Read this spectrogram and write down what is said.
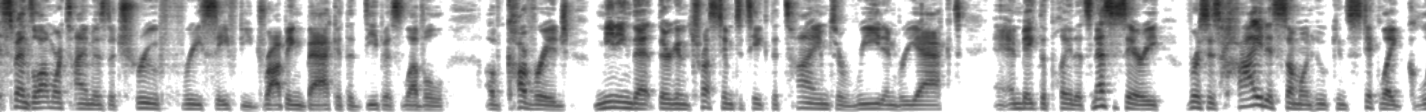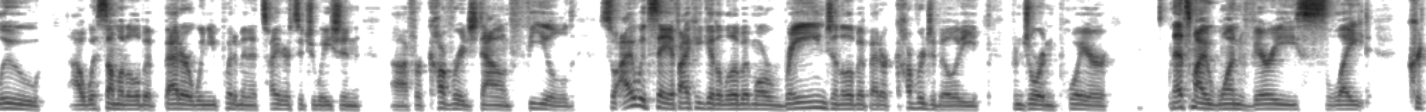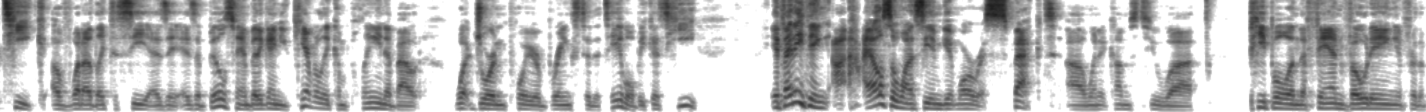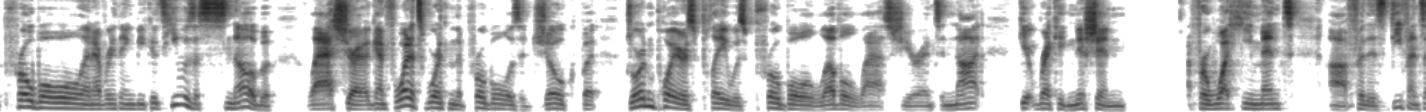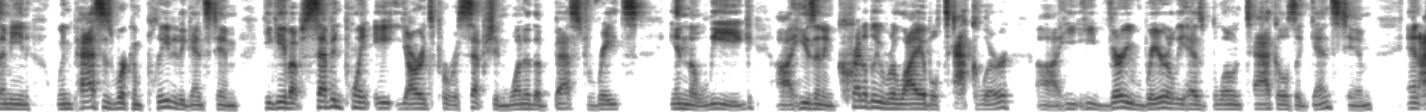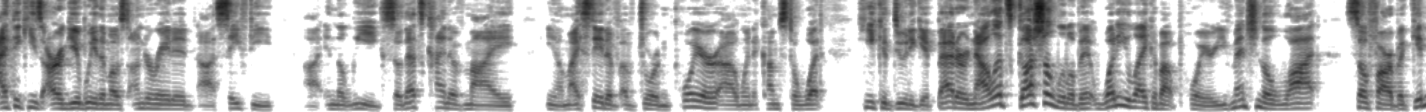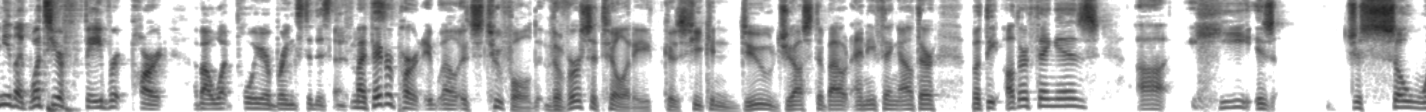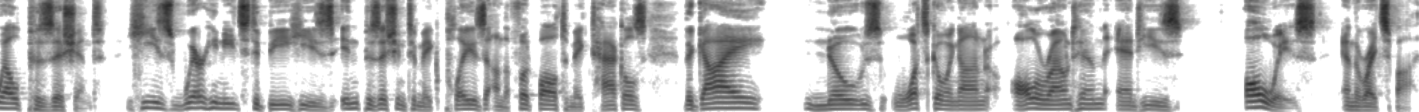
spends a lot more time as the true free safety, dropping back at the deepest level of coverage, meaning that they're going to trust him to take the time to read and react and make the play that's necessary versus Hyde is someone who can stick like glue uh, with someone a little bit better when you put him in a tighter situation uh, for coverage downfield. So I would say if I could get a little bit more range and a little bit better coverage ability, from Jordan Poyer. That's my one very slight critique of what I'd like to see as a as a Bills fan. But again, you can't really complain about what Jordan Poyer brings to the table because he, if anything, I, I also want to see him get more respect uh, when it comes to uh, people and the fan voting and for the Pro Bowl and everything because he was a snub last year. Again, for what it's worth, in the Pro Bowl is a joke, but Jordan Poyer's play was Pro Bowl level last year, and to not get recognition for what he meant uh, for this defense. I mean, when passes were completed against him, he gave up 7.8 yards per reception, one of the best rates in the league. Uh, he's an incredibly reliable tackler. Uh, he he very rarely has blown tackles against him, and I think he's arguably the most underrated uh, safety uh, in the league. So that's kind of my you know my state of, of Jordan Poyer uh, when it comes to what he could do to get better. Now let's gush a little bit. What do you like about Poyer? You've mentioned a lot so far, but give me like what's your favorite part about what Poyer brings to this defense? My favorite part, well, it's twofold: the versatility because he can do just about anything out there. But the other thing is, uh, he is just so well positioned. He's where he needs to be. He's in position to make plays on the football, to make tackles. The guy knows what's going on all around him, and he's always in the right spot.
